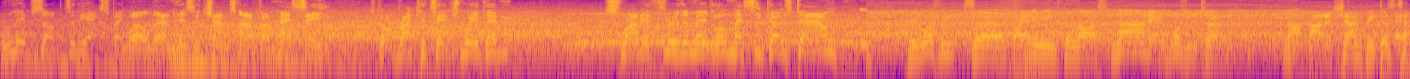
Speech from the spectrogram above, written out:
lives up to the expectation. Well, then, here's a chance now for Messi. He's got Rakitic with him. Suarez through the middle. Messi goes down. He wasn't uh, by any means the last man. It wasn't uh, that bad a chance, but he does take.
